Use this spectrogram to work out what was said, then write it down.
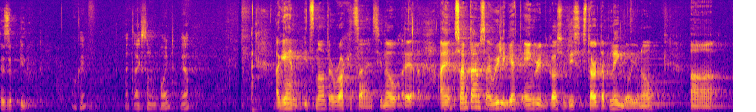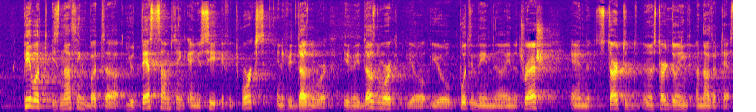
as a pivot. Okay, that's an excellent point, yeah. Again, it's not a rocket science, you know. I, I, sometimes I really get angry because of this startup lingo, you know. Uh, pivot is nothing but uh, you test something and you see if it works and if it doesn't work. If it doesn't work, you, you put it in, uh, in the trash and start, to, uh, start doing another test.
